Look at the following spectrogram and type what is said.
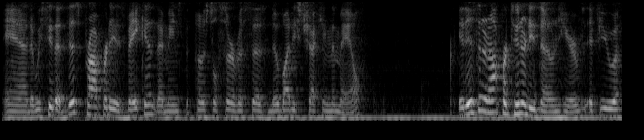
and we see that this property is vacant. That means the Postal Service says nobody's checking the mail it isn't an opportunity zone here. If you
